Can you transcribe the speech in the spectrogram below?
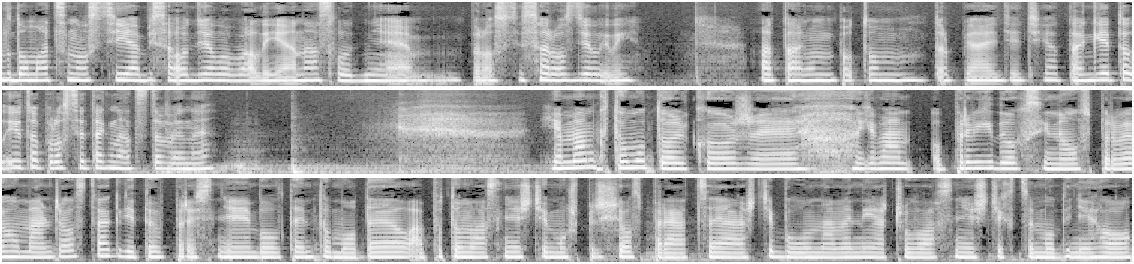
v domácnosti, aby sa oddelovali a následne proste sa rozdelili. A tam potom trpia aj deti a tak. Je to, je to proste tak nadstavené. Ja mám k tomu toľko, že ja mám o prvých dvoch synov z prvého manželstva, kde to presne bol tento model a potom vlastne ešte muž prišiel z práce a ešte bol unavený a čo vlastne ešte chcem od neho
